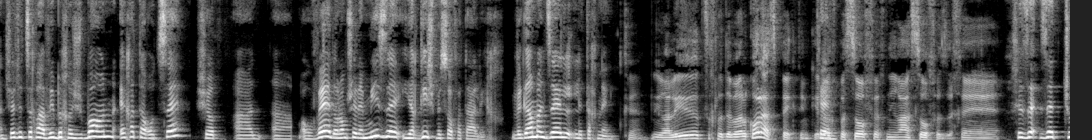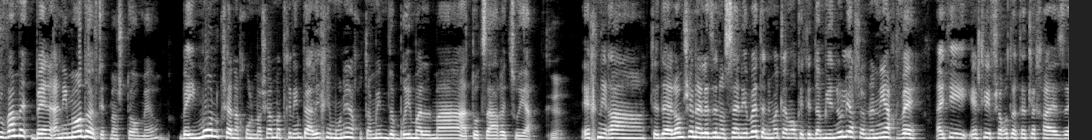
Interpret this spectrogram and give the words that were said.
אני חושבת שצריך להביא בחשבון איך אתה רוצה שהעובד, או לא משנה מי זה, ירגיש בסוף התהליך. וגם על זה לתכנן. כן, נראה לי צריך לדבר על כל האספקטים, כאילו כן. איך בסוף, איך נראה הסוף הזה. איך... אה, שזה תשובה, אני מאוד אוהבת את מה שאתה אומר. באימון, כשאנחנו למשל מתחילים תהליך אימוני, אנחנו תמיד מדברים על מה התוצאה הרצויה. כן. איך נראה, אתה יודע, לא משנה על איזה נושא אני עובדת, אני אומרת להם, אוקיי, תדמיינו לי עכשיו, נניח והייתי, יש לי אפשרות לתת לך איזה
